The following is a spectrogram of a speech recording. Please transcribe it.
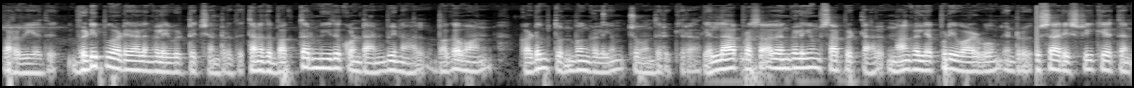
பரவியது. வெடிப்பு அடையாளங்களை விட்டு சென்றது. தனது பக்தர் மீது கொண்ட அன்பினால் பகவான் கடும் துன்பங்களையும் சுமந்திருக்கிறார். எல்லா பிரசாதங்களையும் சாப்பிட்டால் நாங்கள் எப்படி வாழ்வோம் என்று பூசாரி ஸ்ரீகேத்தன்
